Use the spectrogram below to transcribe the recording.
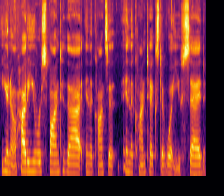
you know, how do you respond to that in the concept in the context of what you said?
